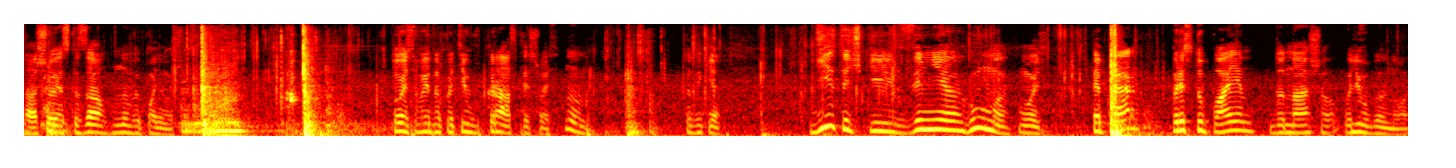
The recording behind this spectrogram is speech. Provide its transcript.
А що я сказав? Ну ви поняли, що сказав. Хтось, видно, хотів вкрасти щось. Ну, то таке. Дісточки, зимня гума. Ось. Тепер приступаємо до нашого улюбленого.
